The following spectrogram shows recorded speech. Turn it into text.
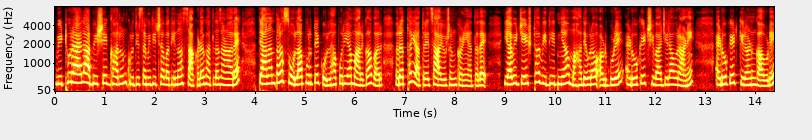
विठुरायाला अभिषेक घालून कृती समितीच्या वतीनं साकडं घातलं जाणार आहे. त्यानंतर सोलापूर ते कोल्हापूर या मार्गावर रथयात्रेचं आयोजन करण्यात आलंय. यावेळी ज्येष्ठ विधिज्ञ महादेवराव अडगुळे ॲडव्होकेट शिवाजीराव राणे ॲडव्होकेट किरण गावडे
